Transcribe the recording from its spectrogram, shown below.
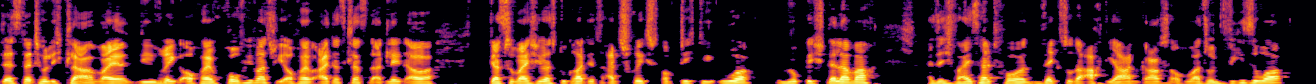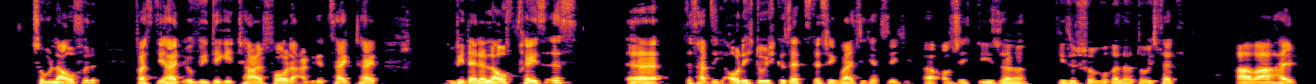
das ist natürlich klar, weil die bringen auch beim Profi was, wie auch beim Altersklassenathlet, aber das zum Beispiel, was du gerade jetzt ansprichst, ob dich die Uhr wirklich schneller macht. Also ich weiß halt, vor sechs oder acht Jahren gab es auch mal so ein Visor zum Laufen, was dir halt irgendwie digital vorne angezeigt hat, wie der Laufpace ist. Äh, das hat sich auch nicht durchgesetzt, deswegen weiß ich jetzt nicht, äh, ob sich diese, diese Schwimmbrille durchsetzt. Aber halt,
